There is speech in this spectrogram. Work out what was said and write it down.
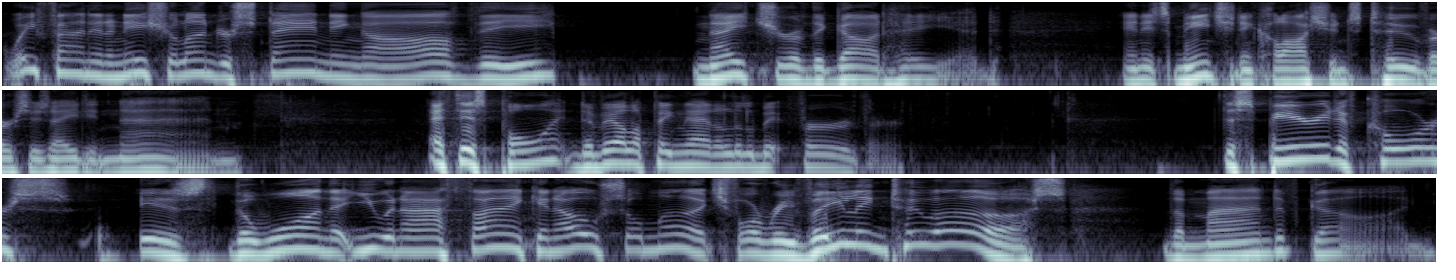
we find an initial understanding of the nature of the Godhead? And it's mentioned in Colossians 2, verses 8 and 9. At this point, developing that a little bit further, the Spirit, of course, is the one that you and I thank and owe so much for revealing to us the mind of God.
